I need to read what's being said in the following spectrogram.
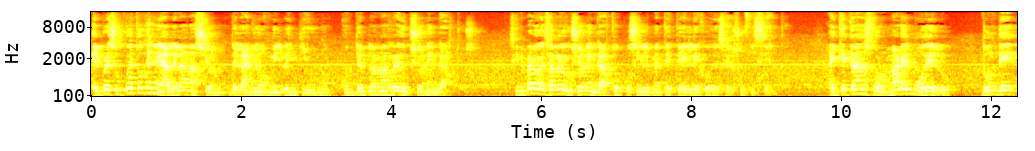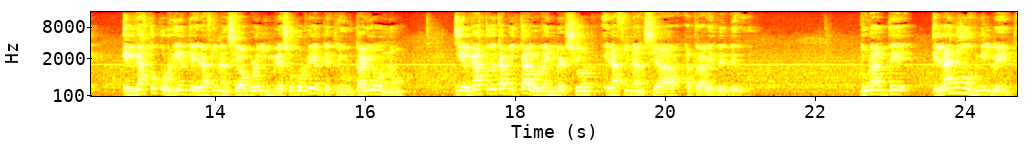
El presupuesto general de la Nación del año 2021 contempla una reducción en gastos. Sin embargo, esa reducción en gastos posiblemente esté lejos de ser suficiente. Hay que transformar el modelo donde el gasto corriente era financiado por el ingreso corriente, tributario o no, y el gasto de capital o la inversión era financiada a través de deuda. Durante el año 2020,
